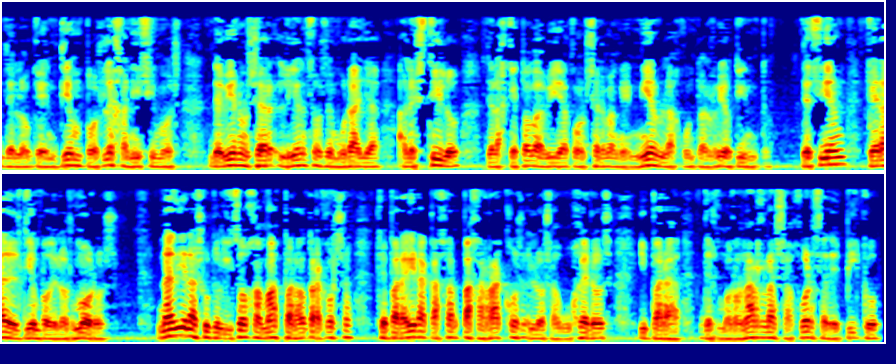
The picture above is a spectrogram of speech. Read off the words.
de lo que en tiempos lejanísimos debieron ser lienzos de muralla al estilo de las que todavía conservan en niebla junto al río Tinto. Decían que era del tiempo de los moros, Nadie las utilizó jamás para otra cosa que para ir a cazar pajarracos en los agujeros y para desmoronarlas a fuerza de pico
